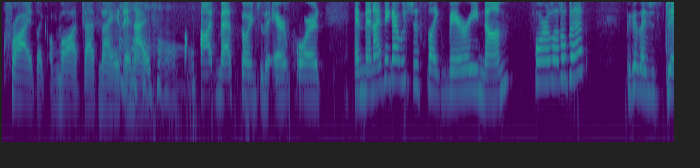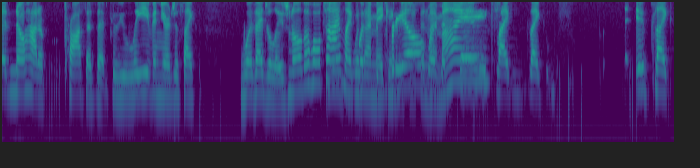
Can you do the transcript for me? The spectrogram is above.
cried like a lot that night, and I hot mess going to the airport. And then I think I was just like very numb for a little bit because I just didn't know how to process it. Because you leave and you're just like, was I delusional the whole time? Was- like, was I this making this up in my Was fake? mind? Like, like it's like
